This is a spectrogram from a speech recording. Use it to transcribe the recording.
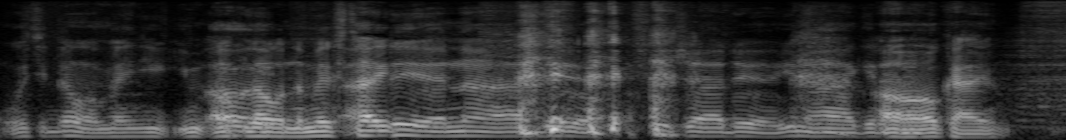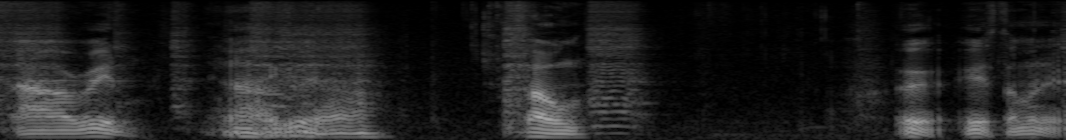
what, you doing, man? You, you oh, uploading the mixtape? I did, nah, I did. Future I did. You know how I get Oh, on. okay. Already. Nah, yeah. So, uh, here's some of that.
